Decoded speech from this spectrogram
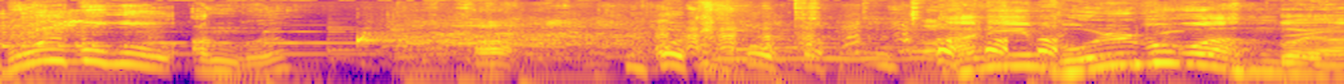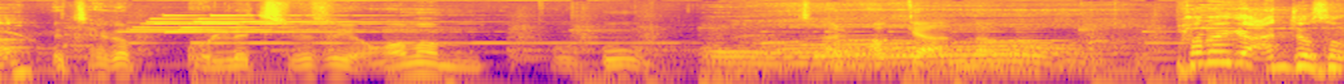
뭘 보고 한 거예요? 아니 뭘 보고 한 거야? 제가 원래 집에서 영화만 보고 잘 밖에 안 나가고 편하게 앉아서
